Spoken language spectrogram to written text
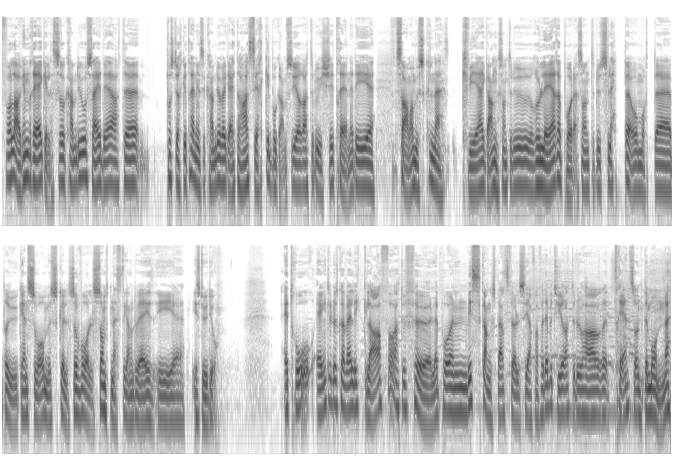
For å lage en regel, så kan du jo si det at eh, på styrketrening så kan det jo være greit å ha et sirkelprogram som gjør at du ikke trener de samme musklene hver gang, sånn at du rullerer på det, sånn at du slipper å måtte bruke en sår muskel så voldsomt neste gang du er i, i, eh, i studio. Jeg tror egentlig du skal være litt glad for at du føler på en viss gangsperrsfølelse, iallfall, for det betyr at du har trent sånn til monne.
